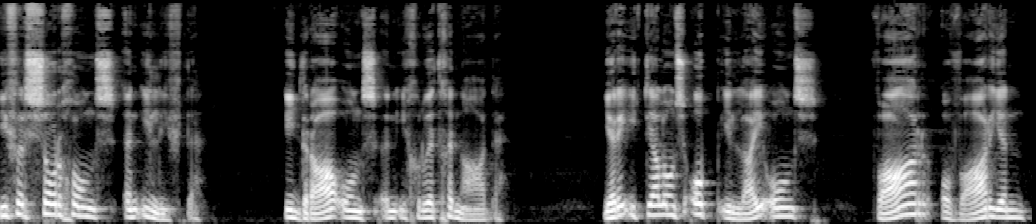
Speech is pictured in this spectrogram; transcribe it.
U versorg ons in U liefde. U dra ons in U groot genade. Here, U tel ons op, U lei ons waar of waarheen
